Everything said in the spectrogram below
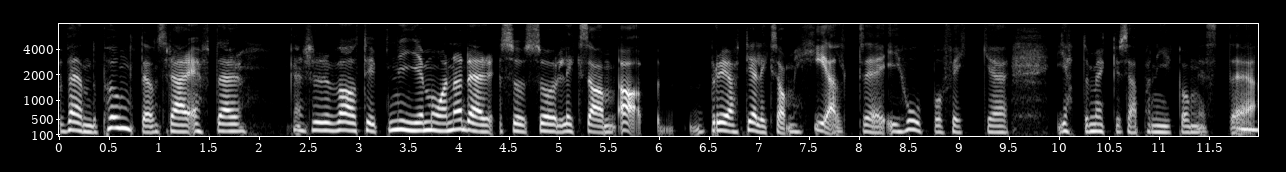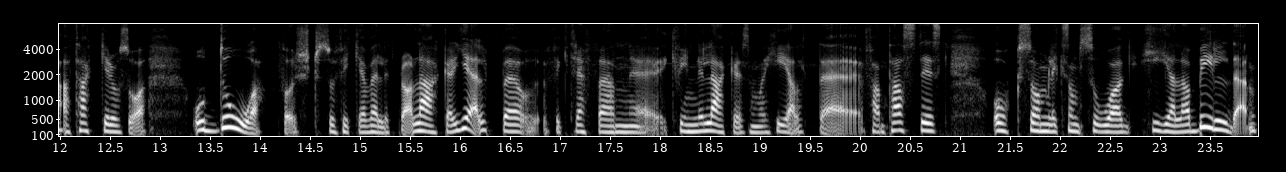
vändpunkten. Så där efter, kanske det var typ nio månader så, så liksom, ja, bröt jag liksom helt eh, ihop och fick eh, jättemycket så här panikångestattacker eh, och så. Och då först så fick jag väldigt bra läkarhjälp eh, och fick träffa en eh, kvinnlig läkare som var helt eh, fantastisk och som liksom såg hela bilden.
